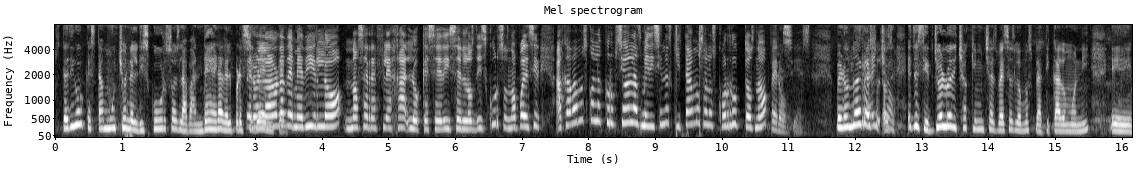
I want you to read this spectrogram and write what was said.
Pues te digo que está mucho en el discurso, es la bandera del presidente. Pero a la hora de medirlo no se refleja lo que se dice en los discursos, ¿no? Puede decir, acabamos con la corrupción, las medicinas quitamos a los corruptos, ¿no? Pero... Así es. Pero no hay resultados. O sea, es decir, yo lo he dicho aquí muchas veces, lo hemos platicado, Moni, eh,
